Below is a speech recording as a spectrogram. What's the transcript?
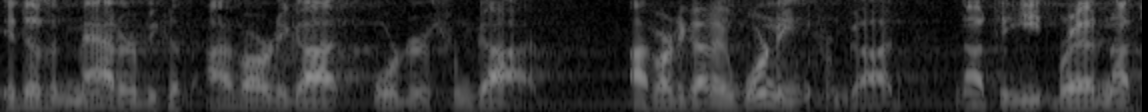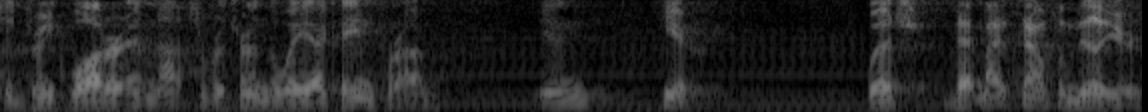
it doesn't matter because I've already got orders from God. I've already got a warning from God not to eat bread, not to drink water, and not to return the way I came from in here. Which, that might sound familiar.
